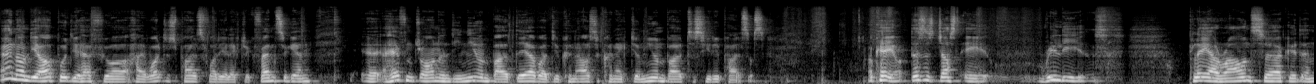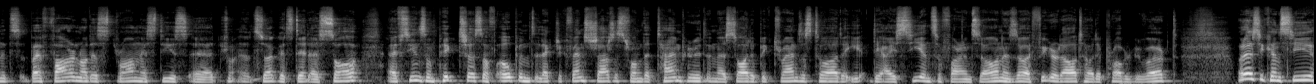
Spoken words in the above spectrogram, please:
And on the output you have your high voltage pulse for the electric fence again. Uh, I haven't drawn in the neon bulb there, but you can also connect your neon bulb to see the pulses. Okay, this is just a really play around circuit and it's by far not as strong as these uh, uh, circuits that I saw. I've seen some pictures of opened electric fence charges from that time period and I saw the big transistor, the, the IC and so far and so on and so I figured out how they probably worked. But as you can see,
